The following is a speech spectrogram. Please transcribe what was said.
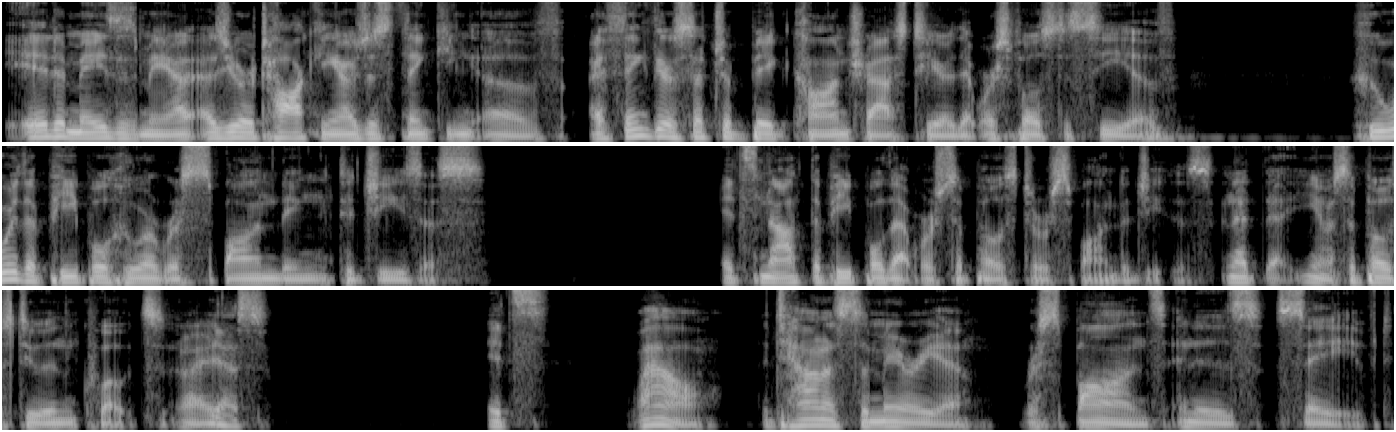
it amazes me. As you were talking, I was just thinking of I think there's such a big contrast here that we're supposed to see of who are the people who are responding to Jesus. It's not the people that were supposed to respond to Jesus. And that, that you know, supposed to in quotes, right? Yes. It's wow, the town of Samaria responds and is saved.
